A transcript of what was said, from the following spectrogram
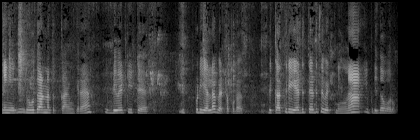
நீங்கள் இது உதாரணத்துக்கு காமிக்கிறேன். இப்படி வெட்டிட்டு இப்படியெல்லாம் வெட்டக்கூடாது. இப்படி கத்திரி எடுத்து எடுத்து வெட்டினீங்கன்னா இப்படி தான் வரும்.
